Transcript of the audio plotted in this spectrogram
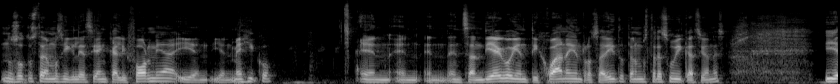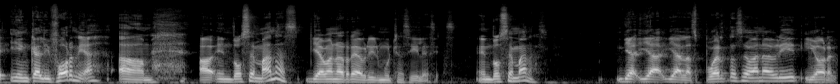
nosotros tenemos iglesia en California y en, México. En, San Diego y en Tijuana y en Rosarito tenemos tres ubicaciones. Y, en California, en dos semanas ya van a reabrir muchas iglesias. En dos semanas. Ya, ya, ya las puertas se van a abrir y órale.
